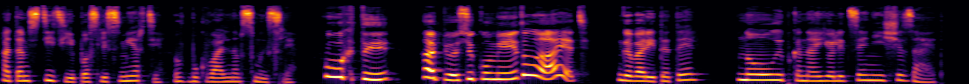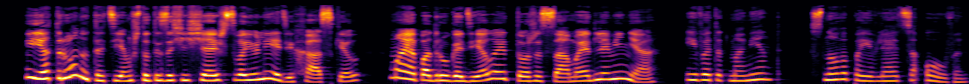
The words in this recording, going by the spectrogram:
Отомстить ей после смерти в буквальном смысле. «Ух ты! А песик умеет лаять!» — говорит Этель, но улыбка на ее лице не исчезает. «Я тронута тем, что ты защищаешь свою леди, Хаскел. Моя подруга делает то же самое для меня». И в этот момент Снова появляется Оуэн.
